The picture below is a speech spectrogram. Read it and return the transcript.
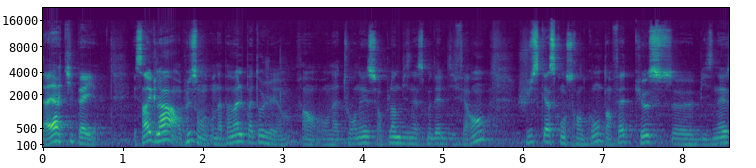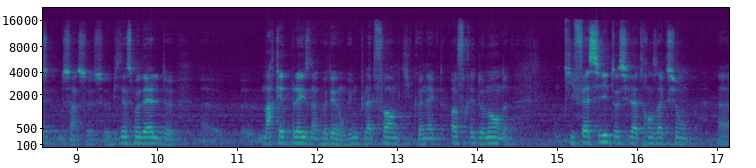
Derrière, qui paye? Et c'est vrai que là, en plus, on, a pas mal pataugé. Hein. Enfin, on a tourné sur plein de business models différents jusqu'à ce qu'on se rende compte en fait que ce business, ce, business model de euh, marketplace d'un côté, donc une plateforme qui connecte offre et demande, qui facilite aussi la transaction euh,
